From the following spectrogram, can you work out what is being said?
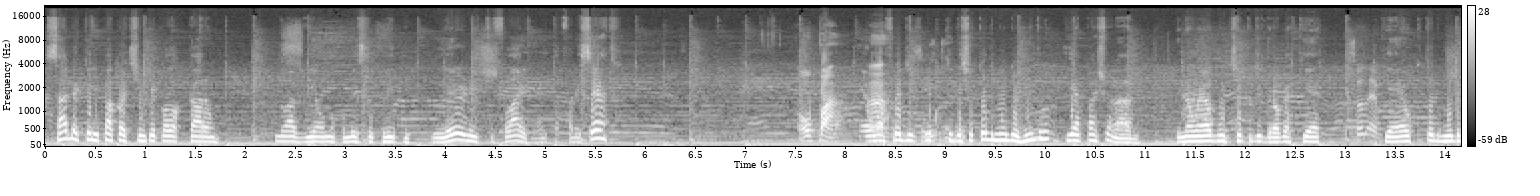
Sabe aquele pacotinho que colocaram no avião no começo do clipe Learning to Fly? Eita, falei certo? Opa. É um Ah, afrodisíaco que deixa todo mundo rindo e apaixonado. E não é algum tipo de droga que é, que é o que todo mundo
